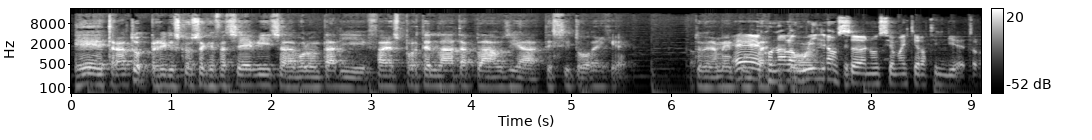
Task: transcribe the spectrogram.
E tra l'altro per il discorso che facevi c'è la volontà di fare sportellate applausi a tessitori che ha fatto veramente un Eh, con Alan. Williams non si è mai tirato indietro.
